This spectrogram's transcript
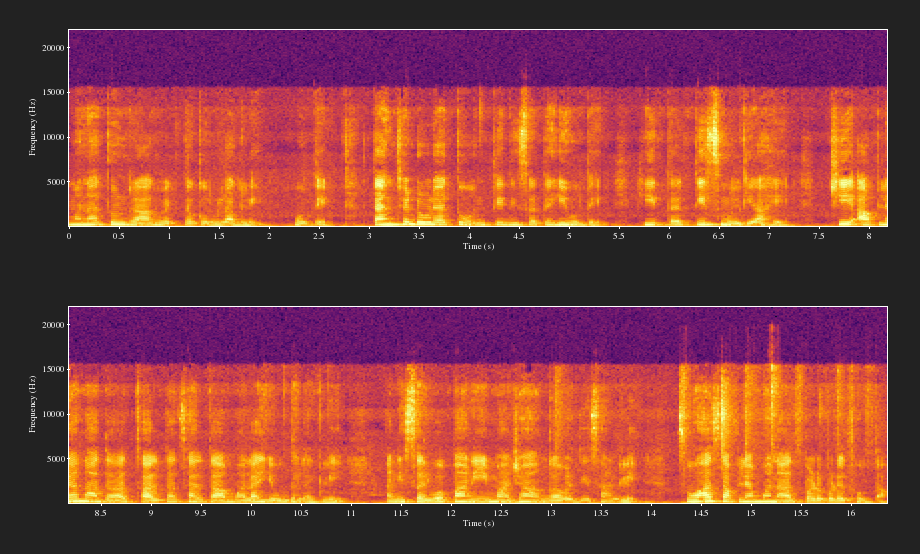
मनातून राग व्यक्त करू लागले होते. त्यांच्या डोळ्यातून ते दिसतही होते. ही तर तीच मुलगी आहे जी आपल्या नादात चालता चालता मला येऊन धडकली आणि सर्व पाणी माझ्या अंगावरती सांडले. सुहास आपल्या मनात बडबडत होता.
